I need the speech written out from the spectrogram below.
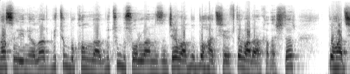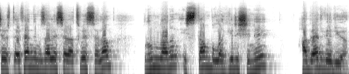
nasıl iniyorlar? Bütün bu konular, bütün bu sorularınızın cevabı bu hadis-i şerifte var arkadaşlar. Bu hadis-i şerifte Efendimiz Aleyhisselatü Vesselam Rumların İstanbul'a girişini haber veriyor.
